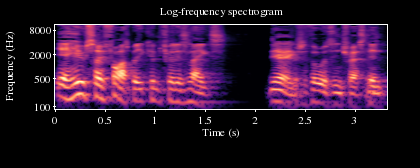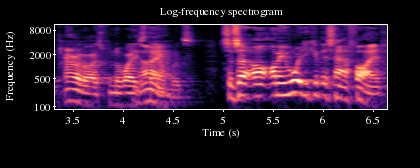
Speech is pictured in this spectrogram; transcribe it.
Yeah, he was so fast, but he couldn't feel his legs, Yeah, which I thought was interesting. paralysed from the waist No. downwards. So, so I I mean, what do you give this out of five?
